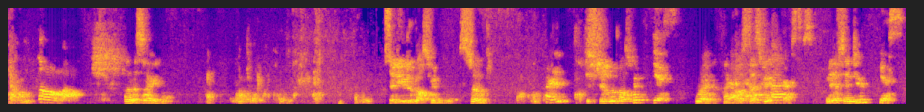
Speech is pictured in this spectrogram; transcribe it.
Oh wow. Other side. So do you do CrossFit still? Pardon? You still do CrossFit? Yes. Right. Across the street? Across. They have sent you? Yes.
